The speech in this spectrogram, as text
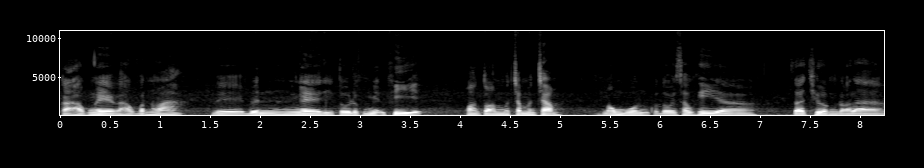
cả học nghề và học văn hóa. Về bên nghề thì tôi được miễn phí hoàn toàn 100%. Mong muốn của tôi sau khi ờ, ra trường đó là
